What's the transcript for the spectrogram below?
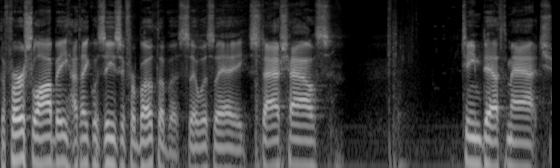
the first lobby I think was easy for both of us. It was a stash house team death match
